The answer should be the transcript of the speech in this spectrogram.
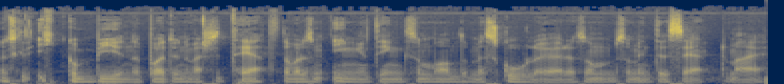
ønsket ikke å begynne på et universitet. Det var liksom ingenting som hadde med skole å gjøre, som, som interesserte meg.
